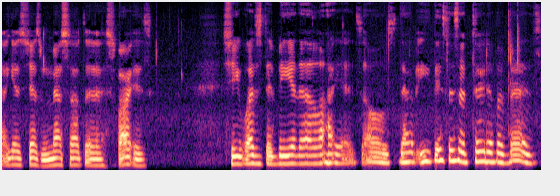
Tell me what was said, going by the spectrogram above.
I guess, just mess up the Spartans. She wants to be in the alliance. Oh, snap. This is a turn of events.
